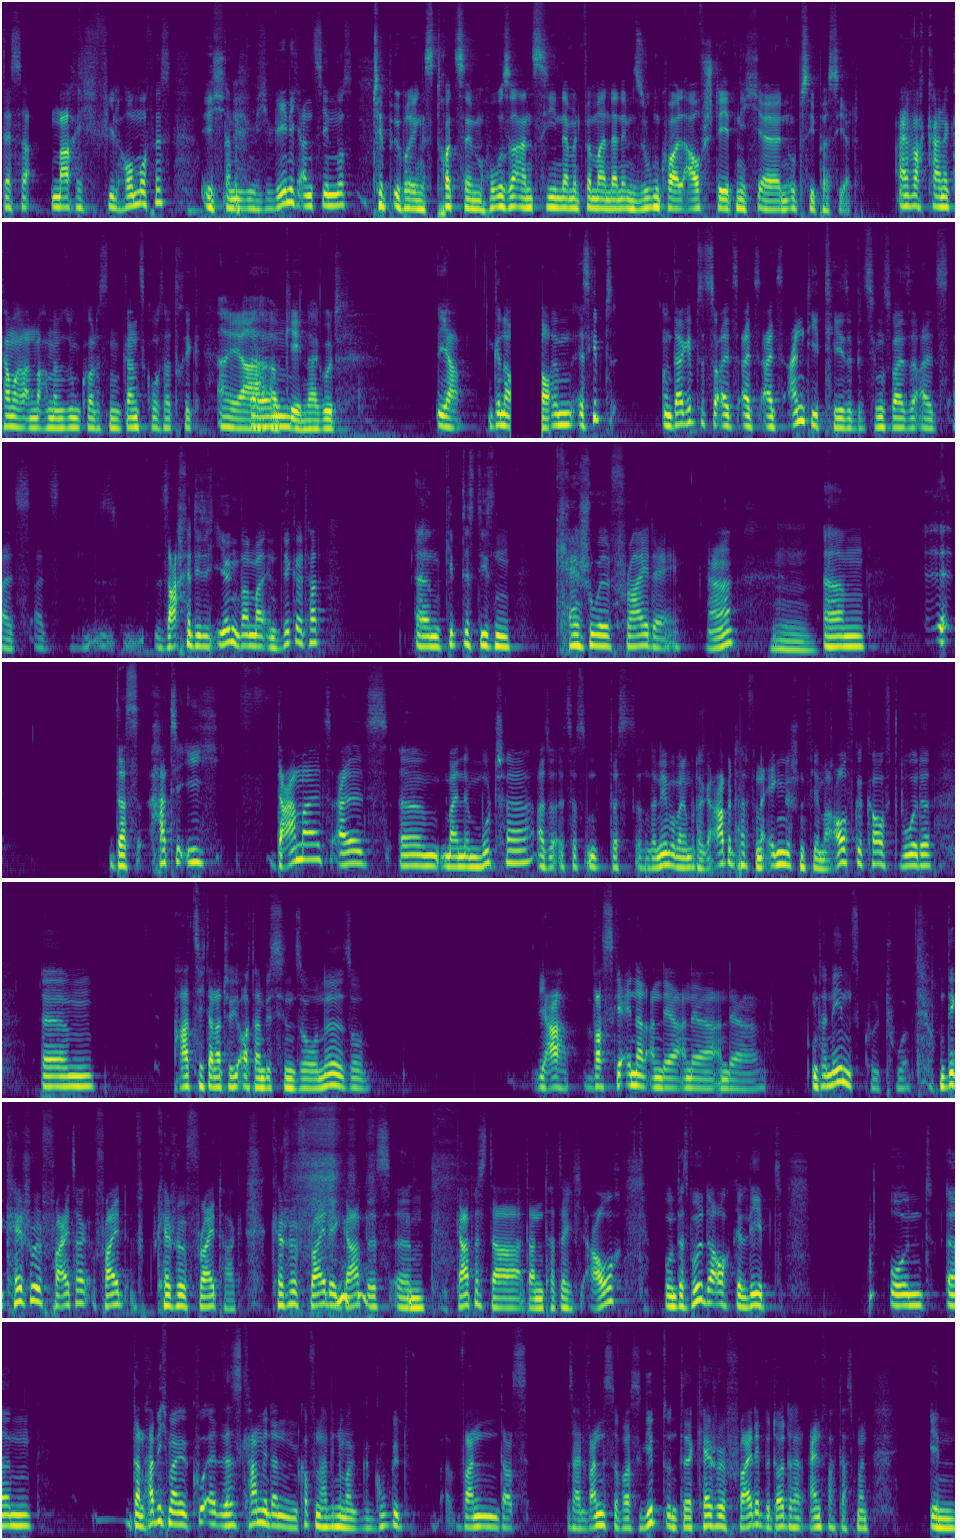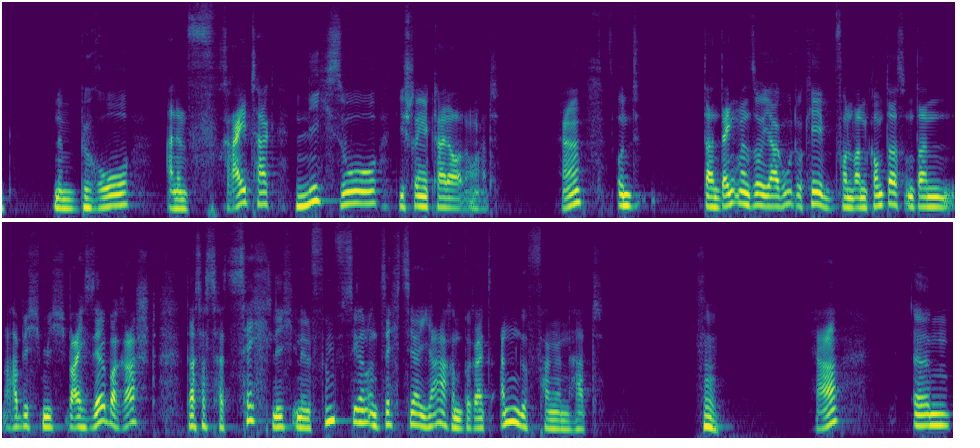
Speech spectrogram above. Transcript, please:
Deshalb mache ich viel Homeoffice, ich, damit ich mich wenig anziehen muss. Tipp übrigens, trotzdem Hose anziehen, damit, wenn man dann im Zoom-Call aufsteht, nicht äh, ein Upsi passiert. Einfach keine Kamera anmachen beim Zoom-Call, das ist ein ganz großer Trick. Ah ja, ähm, okay, na gut. Ja, genau. Ähm, es gibt, und da gibt es so als, als, als Antithese, beziehungsweise als, als, als Sache, die sich irgendwann mal entwickelt hat, ähm, gibt es diesen Casual Friday. Ja? Hm. Ähm, äh, das hatte ich damals, als ähm, meine Mutter, also als das, das, das, Unternehmen, wo meine Mutter gearbeitet hat, von einer englischen Firma aufgekauft wurde, ähm, hat sich da natürlich auch da ein bisschen so, ne, so, ja, was geändert an der, an der, an der Unternehmenskultur. Und der Casual Freitag, Friday, Casual Freitag, Casual Friday gab es, ähm, gab es da dann tatsächlich auch. Und das wurde da auch gelebt. Und ähm, dann habe ich mal geguckt, äh, das kam mir dann in den Kopf und habe ich nochmal gegoogelt, wann das, seit wann es sowas gibt. Und der Casual Friday bedeutet halt einfach, dass man in einem Büro an einem Freitag nicht so die strenge Kleiderordnung hat. Ja? Und dann denkt man so, ja gut, okay, von wann kommt das? Und dann habe ich mich, war ich sehr überrascht, dass das tatsächlich in den 50er und 60er Jahren bereits angefangen hat. Hm. Ja. Ähm,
